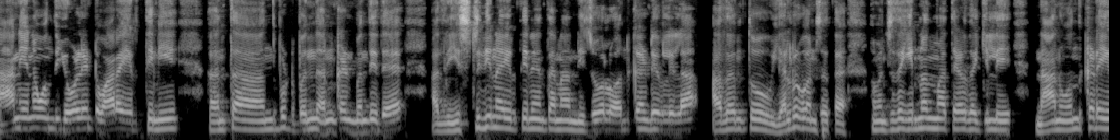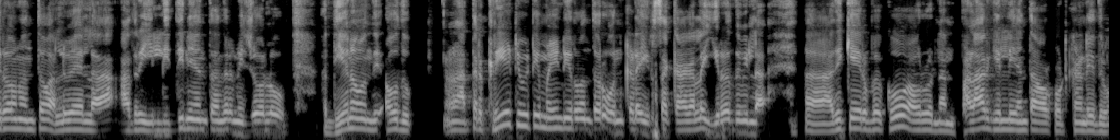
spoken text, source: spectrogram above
ನಾನೇನೋ ಒಂದು ಏಳೆಂಟು ವಾರ ಇರ್ತೀನಿ ಅಂತ ಅಂದ್ಬಿಟ್ಟು ಬಂದು, ಅನ್ಕೊಂಡ್ ಬಂದಿದ್ದೆ ಅದು ಇಷ್ಟು ದಿನ ಇರ್ತೀನಿ ಅಂತ ನಾನು ನಿಜವಾಗ್ಲೂ ಅನ್ಕೊಂಡಿರಲಿಲ್ಲ. ಅದಂತೂ ಎಲ್ರಿಗೂ ಅನ್ಸುತ್ತೆ. ಜೊತೆಗೆ ಇನ್ನೊಂದು ಮಾತು ಹೇಳ್ದಕ್ಕೆ ಇಲ್ಲಿ ನಾನು ಒಂದ್ ಕಡೆ ಇರೋನಂತ ಅಲ್ವೇ ಆದ್ರೆ ಇಲ್ಲಿ ಇದ್ದೀನಿ ಅಂತಂದ್ರೆ ನಿಜವಾಗ್ಲೂ ಅದೇನೋ ಒಂದು, ಹೌದು, ಆ ಥರ ಕ್ರಿಯೇಟಿವಿಟಿ ಮೈಂಡ್ ಇರುವಂಥವ್ರು ಒಂದ್ ಕಡೆ ಇರ್ಸಕ್ಕಾಗಲ್ಲ, ಇರೋದು ಇಲ್ಲ. ಅದಕ್ಕೆ ಇರಬೇಕು, ಅವರು ನನ್ನ ಪಳಾರ್ ಗಿಲ್ಲಿ ಅಂತ ಅವ್ರು ಕೊಟ್ಕೊಂಡಿದ್ರು.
